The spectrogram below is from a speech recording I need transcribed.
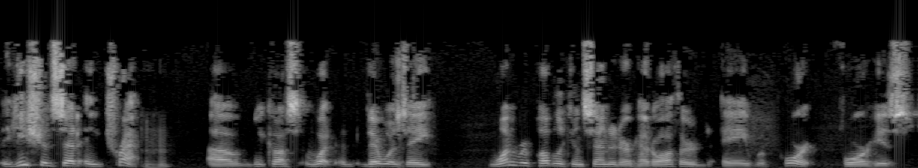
he should set a trap mm-hmm. uh, because what there was a one Republican senator had authored a report for his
